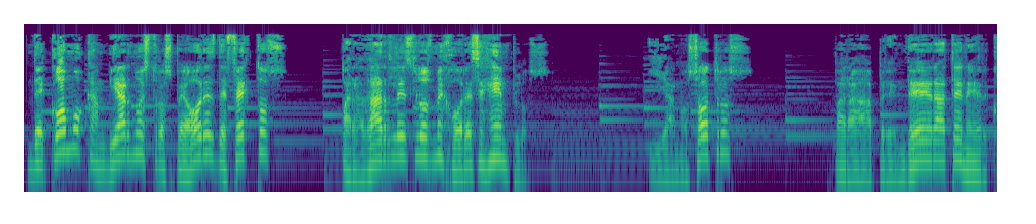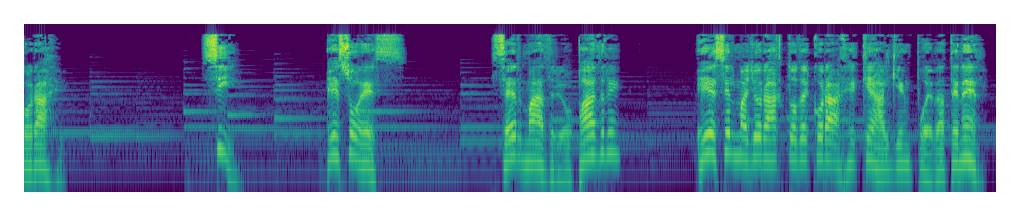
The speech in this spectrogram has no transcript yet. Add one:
de cómo cambiar nuestros peores defectos para darles los mejores ejemplos, y a nosotros para aprender a tener coraje. Sí, eso es. Ser madre o padre es el mayor acto de coraje que alguien pueda tener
